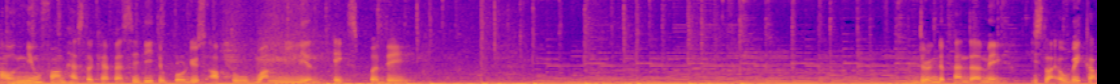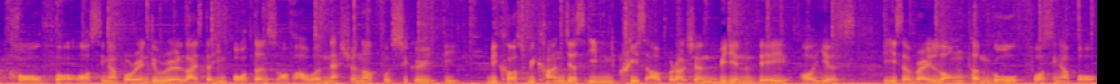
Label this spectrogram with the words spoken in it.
Our new farm has the capacity to produce up to 1 million eggs per day. During the pandemic, it's like a wake-up call for all Singaporeans to realize the importance of our national food security. Because we can't just increase our production within a day or years. It's a very long-term goal for Singapore.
